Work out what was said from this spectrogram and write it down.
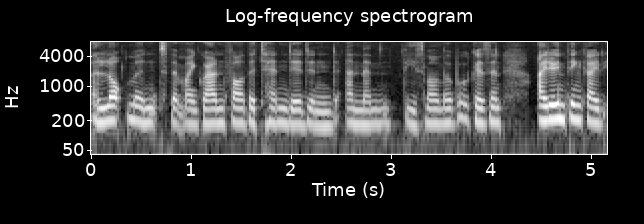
allotment that my grandfather tended, and and then these mama bogas. And I don't think I'd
